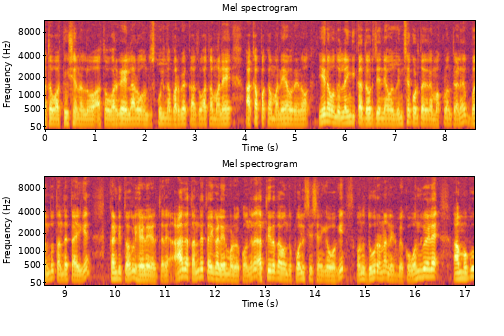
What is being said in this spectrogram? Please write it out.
ಅಥವಾ ಟ್ಯೂಷನಲ್ಲೋ ಅಥವಾ ಹೊರಗೆ ಎಲ್ಲರೂ ಒಂದು ಸ್ಕೂಲಿಂದ ಬರಬೇಕಾದ್ರೂ ಅಥವಾ ಮನೆ ಅಕ್ಕಪಕ್ಕ ಮನೆಯವರೇನೋ ಏನೋ ಒಂದು ಲೈಂಗಿಕ ದೌರ್ಜನ್ಯ, ಒಂದು ಹಿಂಸೆ ಕೊಡ್ತಾ ಇದ್ದಾರೆ ಮಕ್ಕಳು ಅಂತ ಹೇಳಿ ಬಂದು ತಂದೆ ತಾಯಿಗೆ ಖಂಡಿತವಾಗ್ಲೂ ಹೇಳೇ ಹೇಳ್ತಾರೆ. ಆಗ ತಂದೆ ತಾಯಿಗಳು ಏನು ಮಾಡಬೇಕು ಅಂದರೆ ಹತ್ತಿರದ ಒಂದು ಪೊಲೀಸ್ ಸ್ಟೇಷನ್ಗೆ ಹೋಗಿ ಒಂದು ದೂರನ್ನು ನೀಡಬೇಕು. ಒಂದು ವೇಳೆ ಆ ಮಗು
